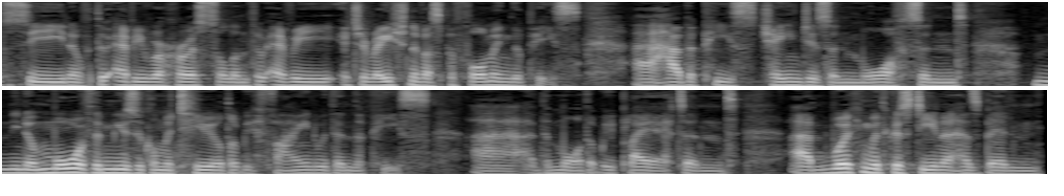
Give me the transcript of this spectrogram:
Wonderful to see, you know, through every rehearsal and through every iteration of us performing the piece, uh, how the piece changes and morphs, and you know, more of the musical material that we find within the piece, uh, the more that we play it. And um, working with Krisztina has been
